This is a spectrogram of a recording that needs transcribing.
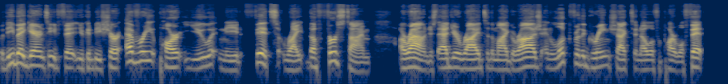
With eBay Guaranteed Fit, you can be sure every part you need fits right the first time around. Just add your ride to the My Garage and look for the green check to know if a part will fit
